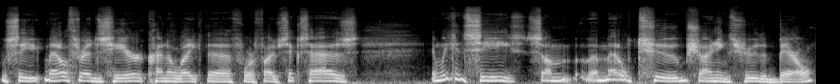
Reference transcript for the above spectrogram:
We'll see metal threads here, kind of like the 456 has. And we can see some metal tube shining through the barrel.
